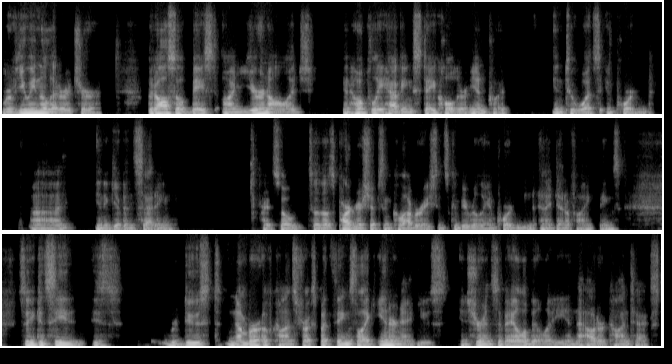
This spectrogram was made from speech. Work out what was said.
Reviewing the literature, but also based on your knowledge and hopefully having stakeholder input into what's important uh, in a given setting. Right, so, so those partnerships and collaborations can be really important in identifying things. So you can see these reduced number of constructs, but things like internet use, insurance availability in the outer context.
